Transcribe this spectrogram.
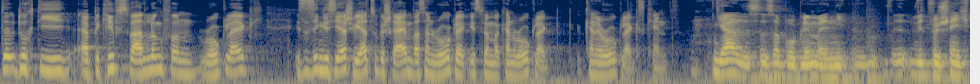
durch die äh, Begriffswandlung von Roguelike ist es irgendwie sehr schwer zu beschreiben, was ein Roguelike ist, wenn man kein Roguelike, keine Roguelikes kennt. Ja, das ist ein Problem, weil nie, wird wahrscheinlich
